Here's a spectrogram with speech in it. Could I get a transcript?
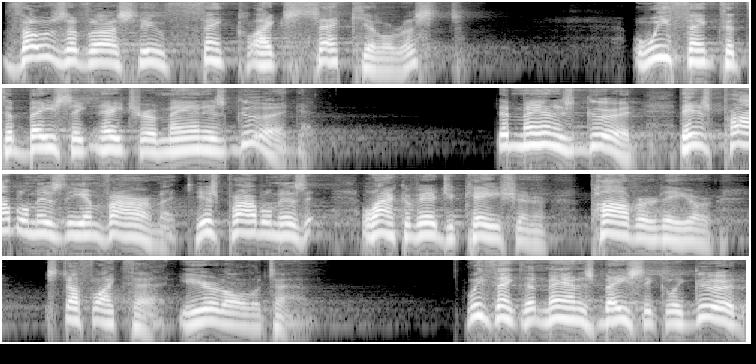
those of us who think like secularists, we think that the basic nature of man is good. That man is good. His problem is the environment. His problem is lack of education or poverty or Stuff like that. You hear it all the time. We think that man is basically good.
